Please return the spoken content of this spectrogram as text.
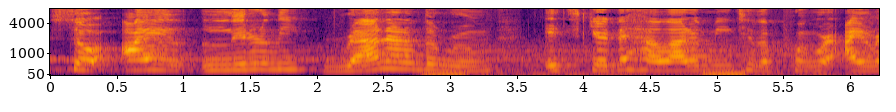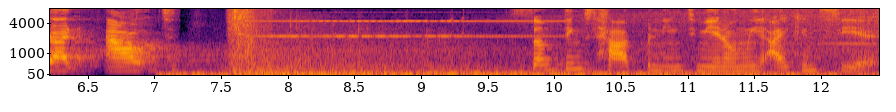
So I literally ran out of the room. It scared the hell out of me to the point where I ran out. Something's happening to me and only I can see it.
